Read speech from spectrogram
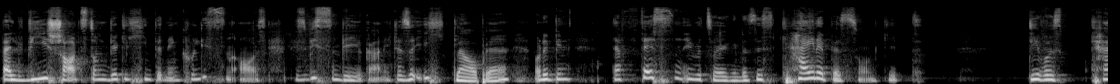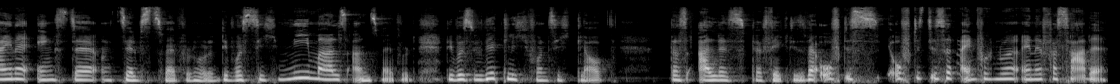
Weil wie schaut's dann wirklich hinter den Kulissen aus? Das wissen wir ja gar nicht. Also ich glaube, oder ich bin der festen Überzeugung, dass es keine Person gibt, die was keine Ängste und Selbstzweifel hat, die was sich niemals anzweifelt, die was wirklich von sich glaubt, dass alles perfekt ist. Weil oft ist, oft ist das halt einfach nur eine Fassade.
